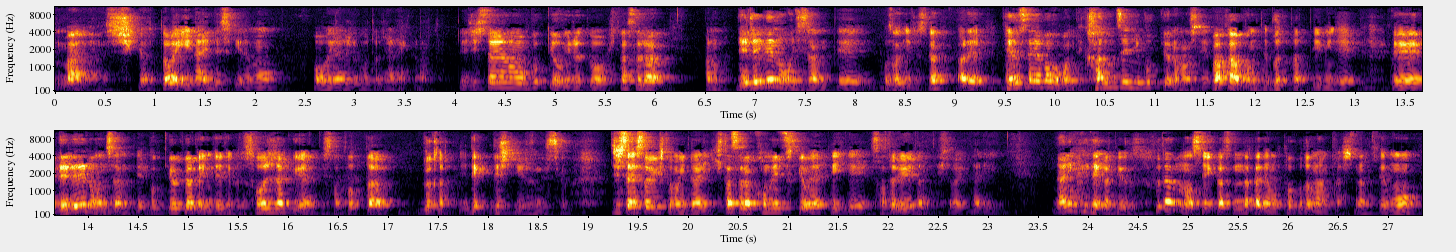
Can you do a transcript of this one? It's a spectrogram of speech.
まあ、修行とは言えないんですけども、やれることじゃないかなと。で、実際の、仏教を見ると、ひたすらあの、レレレのおじさんってご存知ですか？あれ、天才バカボンって完全に仏教の話で、バカボンってブッダっていう意味で、えー、レレレのおじさんって仏教経典に出てくる掃除だけをやって悟った部下って弟子ているんですよ。実際そういう人もいたり、ひたすら米付きをやっていて悟りを得たって人がいたり、何が言いたいかというと、普段の生活の中でも得度なんかしなくても、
